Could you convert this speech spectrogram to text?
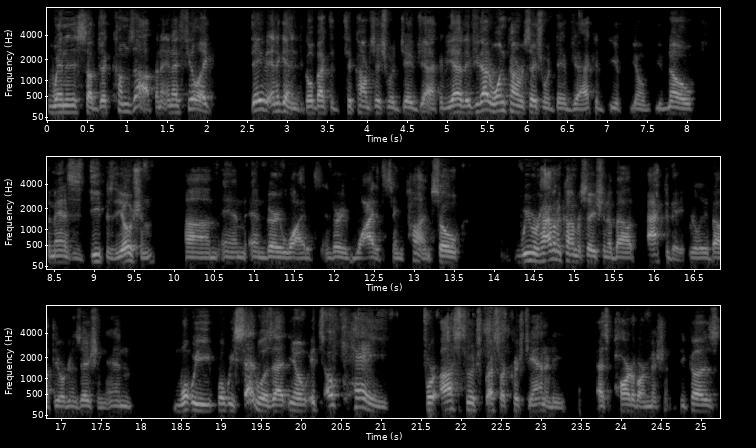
when this subject comes up. And, and I feel like Dave, and again, to go back to, to conversation with Dave Jack, if you had if you've had one conversation with Dave Jack, you, you know you know the man is as deep as the ocean, um, and and very wide and very wide at the same time. So we were having a conversation about activate really about the organization. And what we what we said was that you know it's okay for us to express our christianity as part of our mission because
